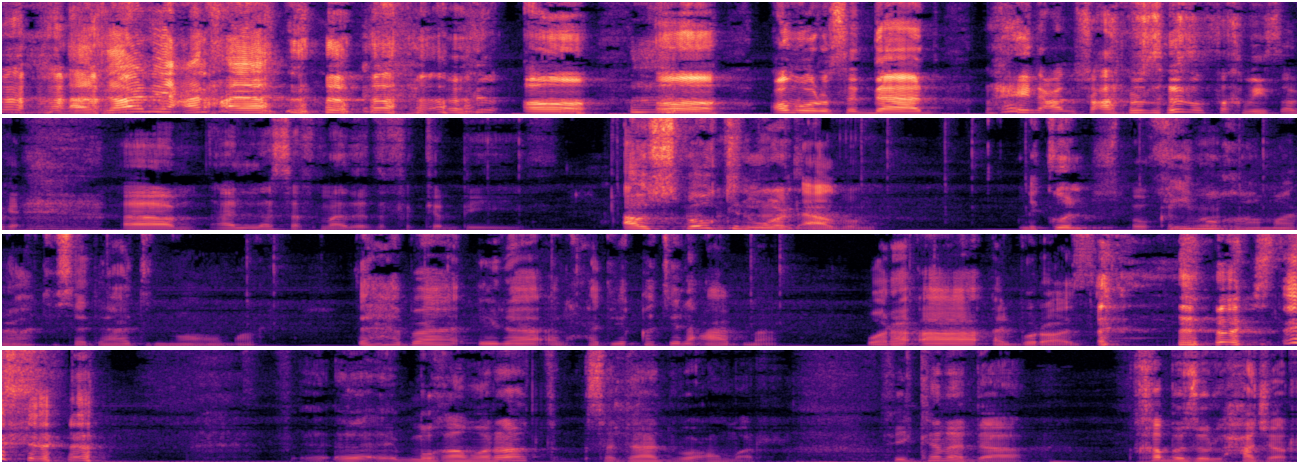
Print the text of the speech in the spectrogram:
أغاني عن حياتنا. آه آه عمر وسداد. الحين مش عارف تخبيص okay. للأسف ما قدرت أفكر ب أو سبوكن وورد البوم بيكون في مغامرات سداد وعمر. ذهب إلى الحديقة العامة وراى البراز. مغامرات سداد وعمر. في كندا خبزوا الحجر.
